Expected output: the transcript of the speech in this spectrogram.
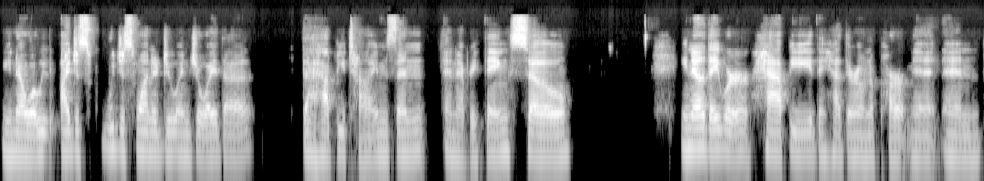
you know, we, I just, we just wanted to enjoy the, the happy times and, and everything. So, you know, they were happy. They had their own apartment and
